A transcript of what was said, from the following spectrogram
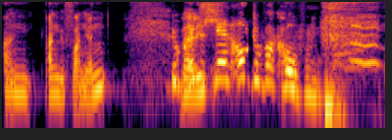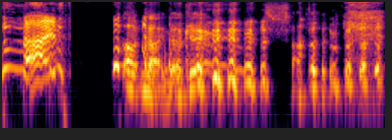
an Du angefangen, weil könntest ich. mir ein Auto verkaufen. Nein! Oh nein, okay. Schade.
